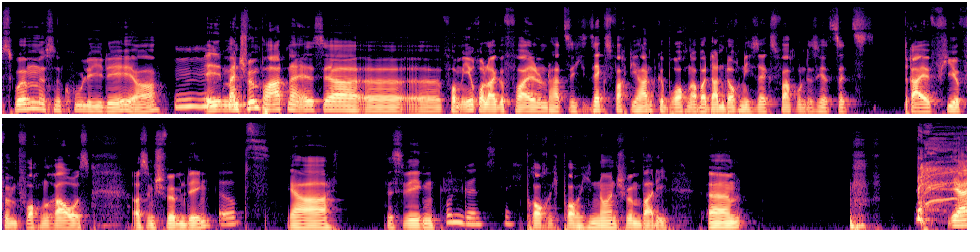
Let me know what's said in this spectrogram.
Swim ist eine coole Idee, ja. Mhm. Äh, Mein Schwimmpartner ist ja äh, äh, vom E-Roller gefallen und hat sich sechsfach die Hand gebrochen, aber dann doch nicht sechsfach und ist jetzt seit drei, vier, fünf Wochen raus aus dem Schwimmding. Ups, Ja, deswegen ungünstig. brauche ich, brauch ich einen neuen Schwimmbuddy. Ähm. ja,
